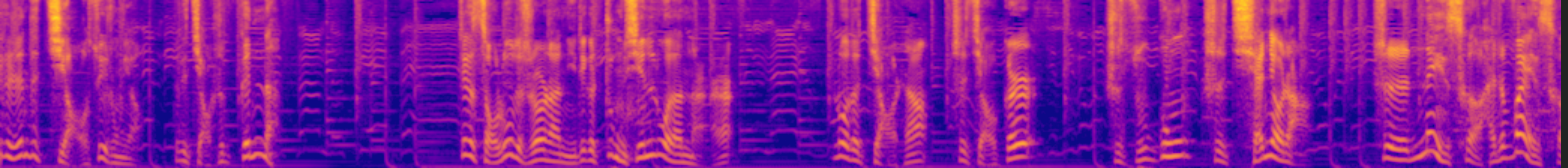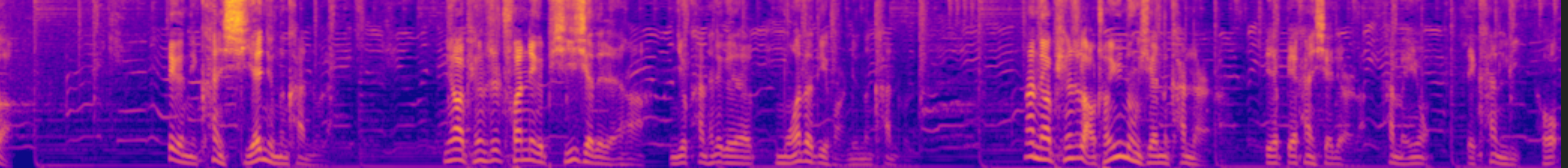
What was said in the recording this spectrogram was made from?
这个人的脚最重要，这个脚是根呢。这个走路的时候呢，你这个重心落到哪儿？落到脚上是脚跟儿，是足弓，是前脚掌，是内侧还是外侧？这个你看鞋你就能看出来。你要平时穿这个皮鞋的人哈，你就看他这个磨的地方你就能看出来。那你要平时老穿运动鞋，你看哪儿啊？别别看鞋底了，看没用，得看里头。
